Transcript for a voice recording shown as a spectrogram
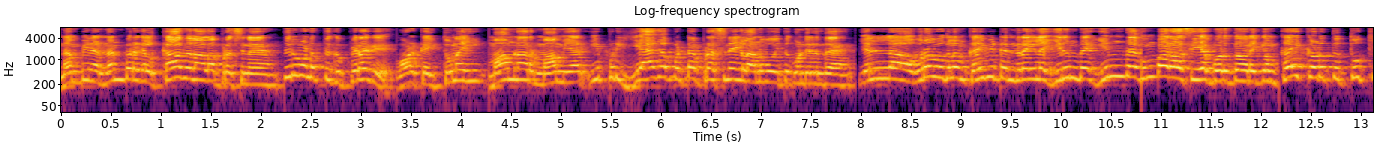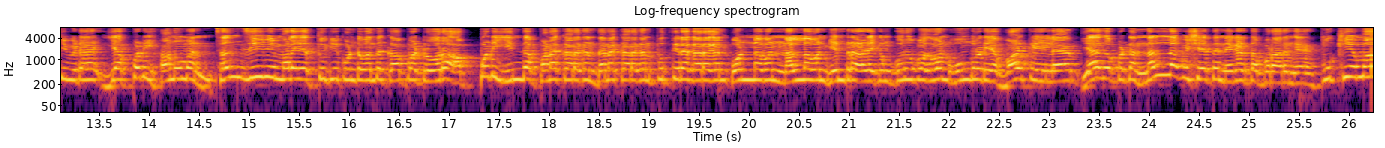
நம்பின நண்பர்கள் காதலால பிரச்சனை திருமணத்துக்கு பிறகு வாழ்க்கை துணை மாமனார் மாமியார் இப்படி ஏகப்பட்ட பிரச்சனைகளை அனுபவித்துக் கொண்டிருந்த எல்லா உறவுகளும் கைவிட்ட நிலையில இருந்த இந்த கும்பராசியை பொறுத்த வரைக்கும் கை கொடுத்து தூக்கிவிட எப்படி ஹனுமன் சஞ்சீவி மலையை தூக்கி கொண்டு வந்து காப்பாற்றுவாரோ அப்படி இந்த பணக்காரகன் தனக்காரகன் புத்திரகாரகன் பொன்னவன் நல்லவன் என்று அழைக்கும் குரு பகவான் உங்களுடைய வாழ்க்கையில ஏகப்பட்ட நல்ல விஷயத்தை நிகழ்த்த போறாருங்க. முக்கியமா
